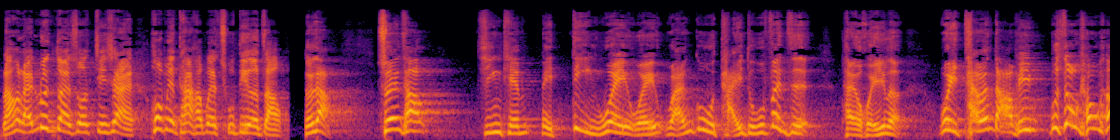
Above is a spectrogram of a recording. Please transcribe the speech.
然后来论断说接下来后面他还会出第二招？董事长，孙元超今天被定位为顽固台独分子，他有回应了。为台湾打拼，不受恐吓。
